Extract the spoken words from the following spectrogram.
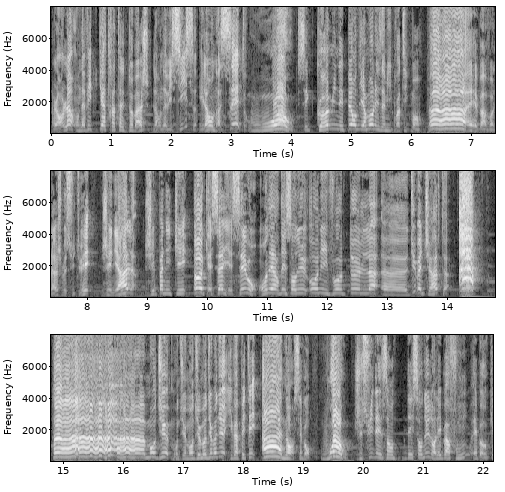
Alors là, on avait 4 attaques dommages. Là, on avait 6. Et là, on a 7. Waouh C'est comme une épée en diamant, les amis, pratiquement. Ah Et ben voilà, je me suis tué. Génial. J'ai paniqué. Ok, ça y est, c'est bon. On est redescendu au niveau de la... Euh, du mineshaft. Ah ah Mon dieu, mon dieu, mon dieu, mon dieu, mon dieu, il va péter. Ah non, c'est bon. Waouh Je suis descend- descendu dans les bas-fonds. Eh ben ok,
